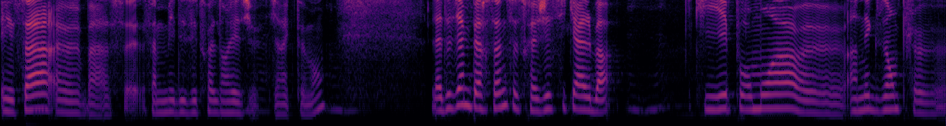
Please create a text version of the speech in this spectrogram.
Et ça, euh, bah, ça, ça me met des étoiles dans les yeux directement. La deuxième personne, ce serait Jessica Alba, qui est pour moi euh, un exemple euh,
